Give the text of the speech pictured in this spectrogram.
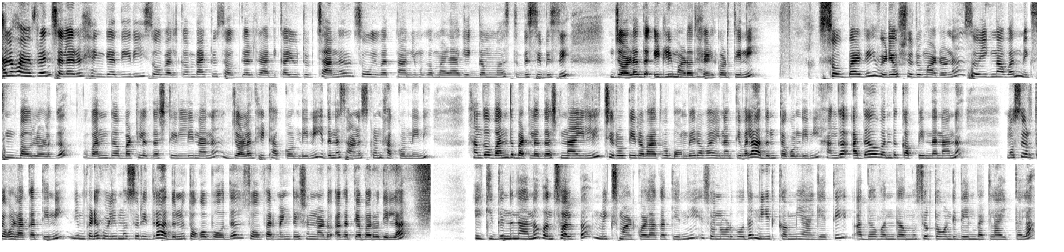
Hello hi friends ಎಲ್ಲರೂ ಹೆಂಗದೀರಿ so welcome back to south girl Radhika YouTube channel so ಇವತ್ತು ನಾನು ನಿಮ್ಗೆ ಮಳೆಯಾಗಿ ಏಕ್ದಮ್ ಮಸ್ತ್ ಬಿಸಿ ಬಿಸಿ ಜೋಳದ ಇಡ್ಲಿ ಮಾಡೋದು ಹೇಳ್ಕೊಡ್ತೀನಿ. ಸೊ ಬರ್ರಿ ವಿಡಿಯೋ ಶುರು ಮಾಡೋಣ. ಸೊ ಈಗ ನಾ ಒಂದು ಮಿಕ್ಸಿಂಗ್ ಬೌಲ್ ಒಳಗೆ ಒಂದು ಬಟ್ಲದಷ್ಟು ಇಲ್ಲಿ ನಾನು ಜೋಳದ ಹಿಟ್ಟು ಹಾಕ್ಕೊಂಡೀನಿ. ಇದನ್ನು ಸಾಣಿಸ್ಕೊಂಡು ಹಾಕ್ಕೊಂಡೀನಿ. ಹಂಗೆ ಒಂದು ಬಟ್ಲದಷ್ಟು ನಾ ಇಲ್ಲಿ ಚಿರೋಟಿ ರವೆ ಅಥವಾ ಬಾಂಬೆ ರವೆ ಏನಂತೀವಲ್ಲ ಅದನ್ನು ತೊಗೊಂಡೀನಿ. ಹಂಗೆ ಅದ ಒಂದು ಕಪ್ಪಿಂದ ನಾನು ಮೊಸರು ತೊಗೊಳಕತ್ತೀನಿ. ನಿಮ್ಮ ಕಡೆ ಹುಳಿ ಮೊಸರು ಇದ್ರೆ ಅದನ್ನು ತೊಗೋಬೋದು. ಸೊ ಫರ್ಮೆಂಟೇಷನ್ ಮಾಡೋ ಅಗತ್ಯ ಬರೋದಿಲ್ಲ. ಈಗ ಇದನ್ನು ನಾನು ಒಂದು ಸ್ವಲ್ಪ ಮಿಕ್ಸ್ ಮಾಡ್ಕೊಳಕತ್ತೀನಿ. ಸೊ ನೋಡ್ಬೋದು ನೀರು ಕಮ್ಮಿ ಆಗೈತಿ. ಅದು ಒಂದು ಮೊಸರು ತೊಗೊಂಡಿದ್ದೇನು ಬಟ್ಲ ಇತ್ತಲ್ಲ,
